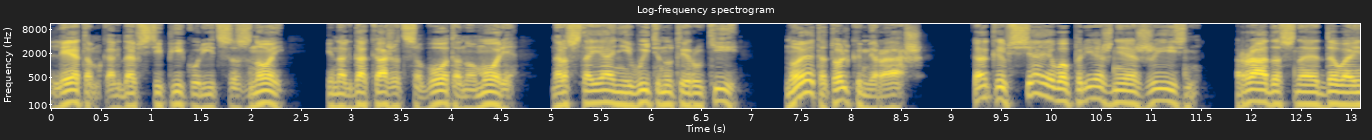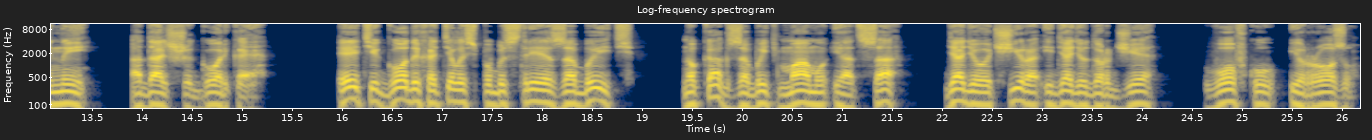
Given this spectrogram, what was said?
Летом, когда в степи курится зной, иногда кажется, вот оно, море, на расстоянии вытянутой руки, но это только мираж, как и вся его прежняя жизнь, радостная до войны, а дальше горькая. Эти годы хотелось побыстрее забыть, но как забыть маму и отца, дядю Очира и дядю Дордже, Вовку и Розу?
